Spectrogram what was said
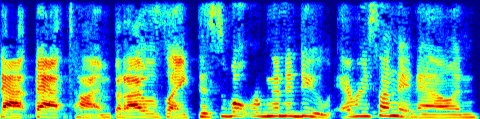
that that time but i was like this is what we're going to do every sunday now and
